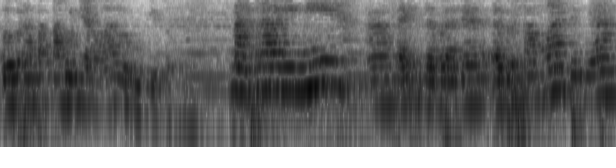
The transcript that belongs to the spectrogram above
beberapa tahun yang lalu gitu. Nah sekarang ini eh, saya sudah berada eh, bersama dengan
